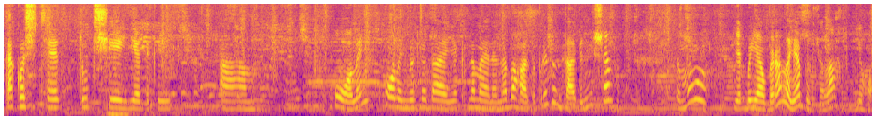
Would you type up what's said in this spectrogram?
Також це тут ще є такий олень. Олень виглядає, як на мене, набагато презентабельніше. Тому, якби я обирала, я би взяла його.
